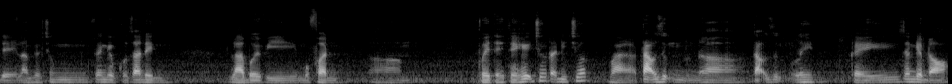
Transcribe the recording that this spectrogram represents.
để làm việc trong doanh nghiệp của gia đình là bởi vì một phần uh, về thế, thế hệ trước đã đi trước và tạo dựng uh, tạo dựng lên cái doanh nghiệp đó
